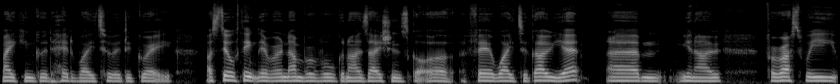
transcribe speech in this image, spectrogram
making good headway to a degree. I still think there are a number of organisations got a, a, fair way to go yet. Um, you know, for us, we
